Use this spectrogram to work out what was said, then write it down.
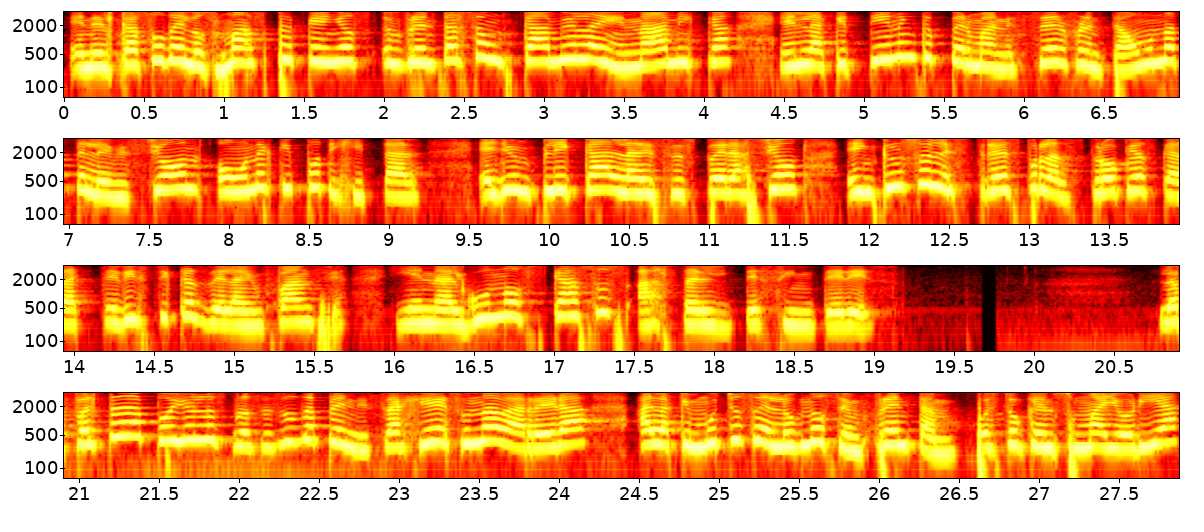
En el caso de los más pequeños, enfrentarse a un cambio en la dinámica en la que tienen que permanecer frente a una televisión o un equipo digital. Ello implica la desesperación e incluso el estrés por las propias características de la infancia y en algunos casos hasta el desinterés. La falta de apoyo en los procesos de aprendizaje es una barrera a la que muchos alumnos se enfrentan, puesto que en su mayoría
